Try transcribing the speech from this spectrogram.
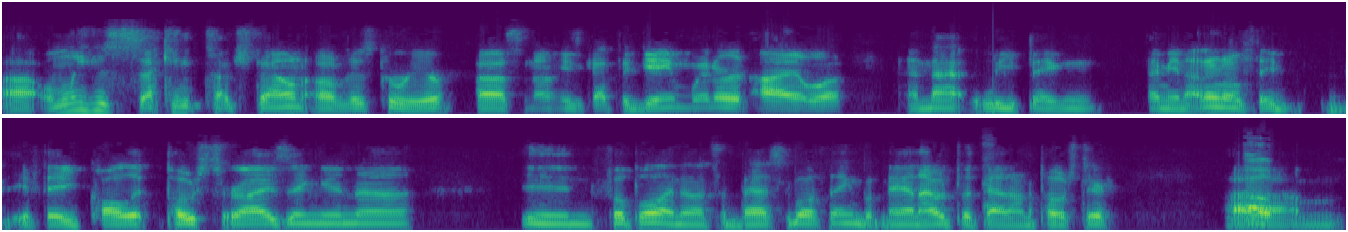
Uh, only his second touchdown of his career. Uh, so now he's got the game winner at Iowa, and that leaping. I mean, I don't know if they if they call it posterizing in uh in football. I know it's a basketball thing, but man, I would put that on a poster. Oh. Um,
